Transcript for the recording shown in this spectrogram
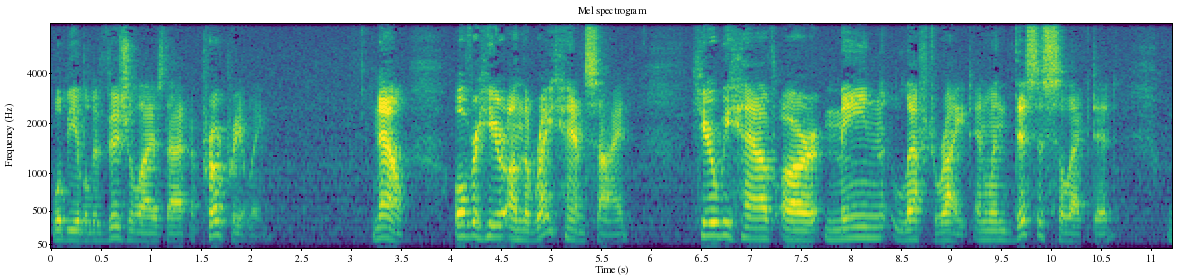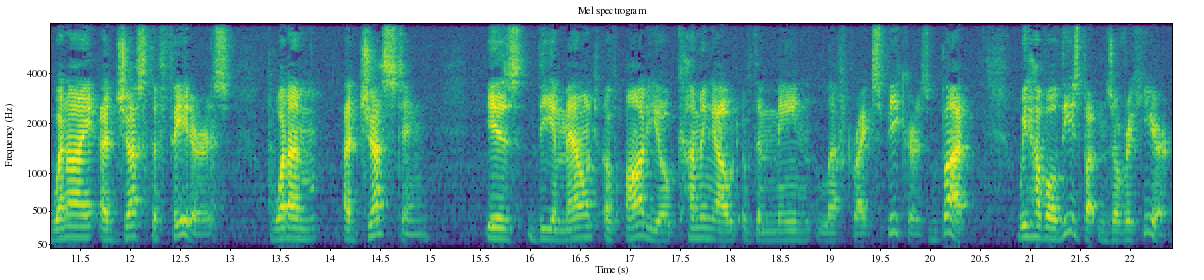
we'll be able to visualize that appropriately. Now, over here on the right-hand side, here we have our main left-right. And when this is selected, when I adjust the faders, what I'm adjusting is the amount of audio coming out of the main left-right speakers. But we have all these buttons over here.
